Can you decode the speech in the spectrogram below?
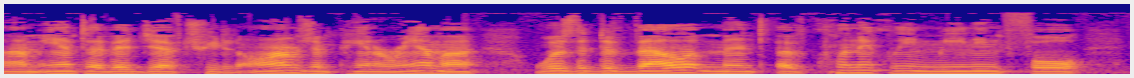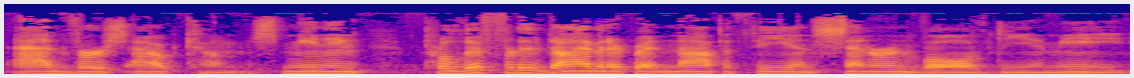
um, anti VEGF treated arms in Panorama was the development of clinically meaningful adverse outcomes, meaning proliferative diabetic retinopathy and center involved DME.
